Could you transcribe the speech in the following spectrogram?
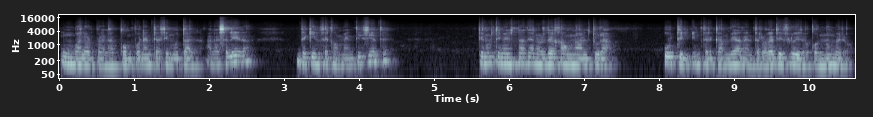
un valor para la componente azimutal a la salida de 15,27, que en última instancia nos deja una altura útil intercambiada entre rodete y fluido con número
